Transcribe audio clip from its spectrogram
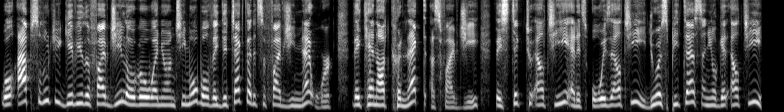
Will absolutely give you the 5G logo when you're on T-Mobile. They detect that it's a 5G network. They cannot connect as 5G. They stick to LTE and it's always LTE. Do a speed test and you'll get LTE.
